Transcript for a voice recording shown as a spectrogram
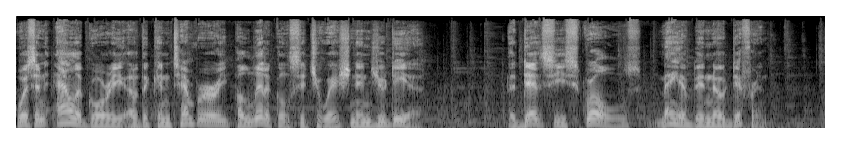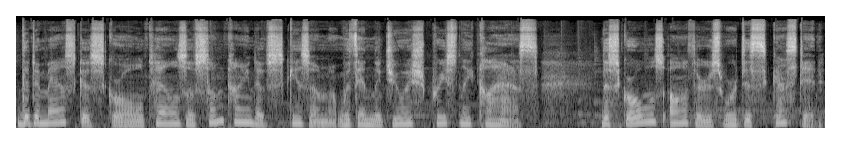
was an allegory of the contemporary political situation in Judea. The Dead Sea Scrolls may have been no different. The Damascus Scroll tells of some kind of schism within the Jewish priestly class. The scroll's authors were disgusted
